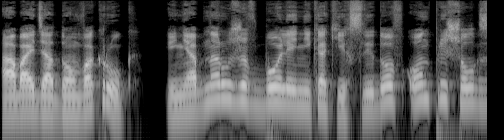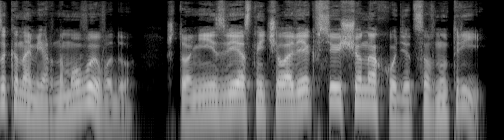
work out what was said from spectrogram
Обойдя дом вокруг и не обнаружив более никаких следов, он пришел к закономерному выводу, что неизвестный человек все еще находится внутри.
